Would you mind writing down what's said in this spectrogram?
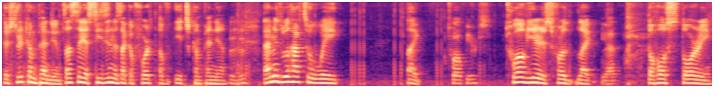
there's three compendiums. Let's say a season is like a fourth of each compendium. Mm-hmm. That means we'll have to wait like Twelve years. 12 years for like Yeah. the whole story.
